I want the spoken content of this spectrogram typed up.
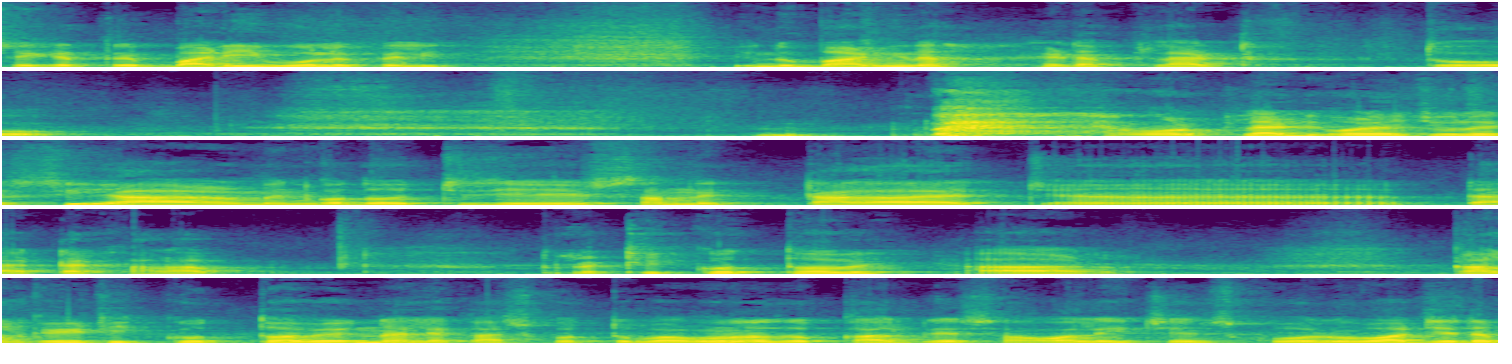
সেক্ষেত্রে বাড়ি বলে ফেলি, কিন্তু বাড়ি না, এটা ফ্ল্যাট তো আমার ফ্ল্যাট ঘরে চলে এসেছি আর মেন কথা হচ্ছে যে সামনের টাকা টায়ারটা খারাপ। তো ওটা ঠিক করতে হবে আর কালকেই ঠিক করতে হবে, নাহলে কাজ করতে পারব না। তো কালকে সকালেই চেঞ্জ করব আর যেটা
